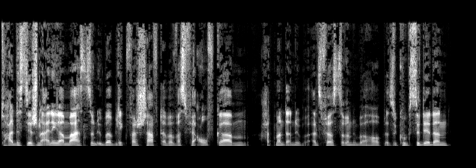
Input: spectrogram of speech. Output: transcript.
Du hattest dir schon einigermaßen so einen Überblick verschafft, aber was für Aufgaben hat man dann als Försterin überhaupt? Also guckst du dir dann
